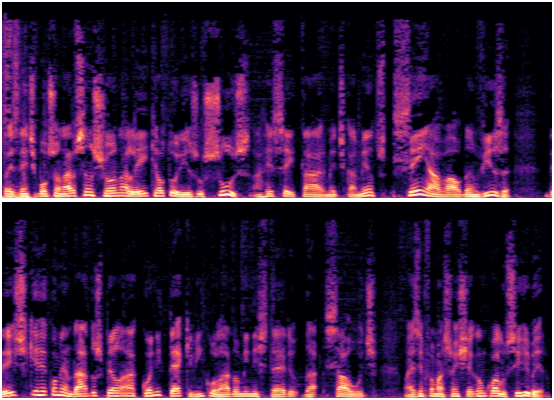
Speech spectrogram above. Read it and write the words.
O presidente Bolsonaro sanciona a lei que autoriza o SUS a receitar medicamentos sem aval da Anvisa desde que recomendados pela Conitec, vinculada ao Ministério da Saúde. Mais informações chegam com a Luci Ribeiro.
